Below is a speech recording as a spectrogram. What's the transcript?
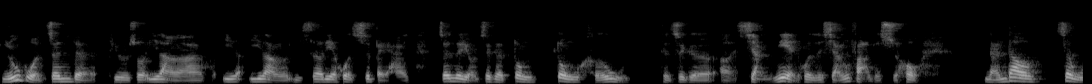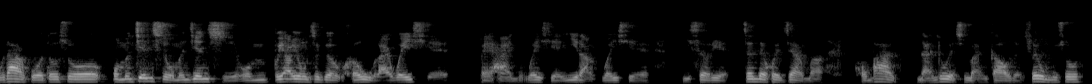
如果真的，譬如说伊朗啊、伊伊朗、以色列或者是北韩，真的有这个动动核武的这个呃想念或者是想法的时候，难道这五大国都说我们坚持，我们坚持，我们不要用这个核武来威胁北韩、威胁伊朗、威胁？以色列真的会这样吗？恐怕难度也是蛮高的。所以，我们说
